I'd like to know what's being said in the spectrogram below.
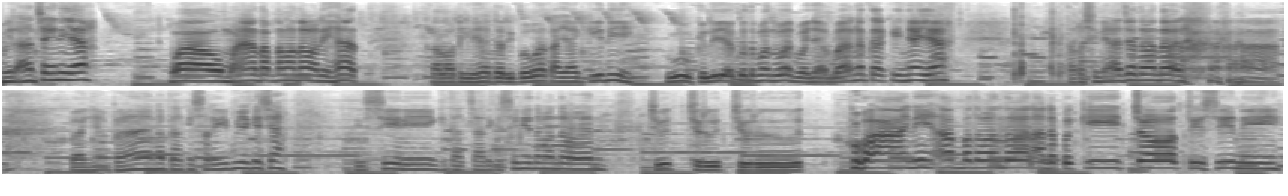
ambil aja ini ya. Wow, mantap teman-teman lihat. Kalau dilihat dari bawah kayak gini. Uh, geli aku teman-teman. Banyak banget kakinya ya. Taruh sini aja teman-teman. Banyak banget kaki seribu ya guys ya. Di sini kita cari ke sini teman-teman. Jut jurut jurut. Wah, ini apa teman-teman? Ada bekicot di sini.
